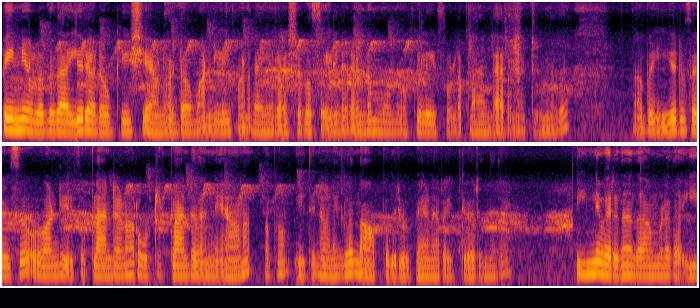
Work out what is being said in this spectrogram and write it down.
പിന്നെയുള്ളത് ഈ ഒരു അലോക്കേഷ്യയാണ് കേട്ടോ. വൺ ലീഫാണ് കഴിഞ്ഞ പ്രാവശ്യമൊക്കെ സെയിലിൽ രണ്ടും മൂന്നും ഒക്കെ ലീഫുള്ള പ്ലാന്റ് ആയിരുന്നു ഇട്ടിരുന്നത്. അപ്പോൾ ഈ ഒരു സൈസ് വൺ ലീഫ് പ്ലാന്റ് ആണ് റൂട്ടഡ് പ്ലാന്റ് തന്നെയാണ്. അപ്പം ഇതിനാണെങ്കിൽ നാൽപ്പത് രൂപയാണ് റേറ്റ് വരുന്നത്. പിന്നെ വരുന്നത് നമ്മുടെ ഈ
